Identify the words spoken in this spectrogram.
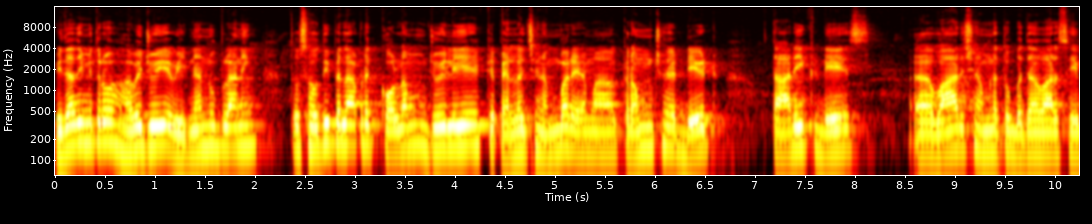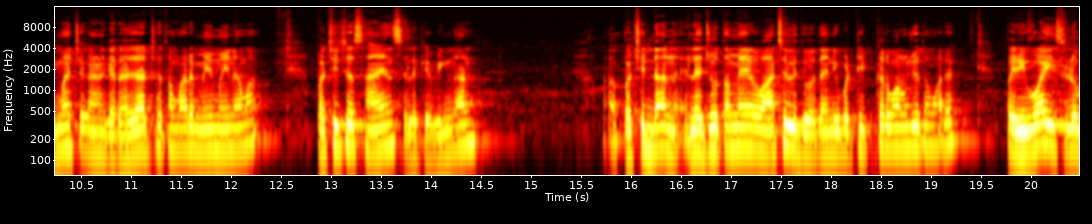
વિદ્યાર્થી મિત્રો, હવે જોઈએ વિજ્ઞાનનું પ્લાનિંગ તો સૌથી પહેલાં આપણે કોલમ જોઈ લઈએ કે પહેલાં જે નંબર એમાં ક્રમ છે ડેટ તારીખ ડેસ વાર છે, હમણાં તો બધા વાર સેમ જ છે, કારણ કે રજા છે તમારે મે મહિનામાં. પછી છે સાયન્સ એટલે કે વિજ્ઞાન. પછી ડન એટલે જો તમે વાંચી લીધું હોય તો એની ઉપર ટીક કરવાનું છે તમારે. રિવાઇઝ એટલે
